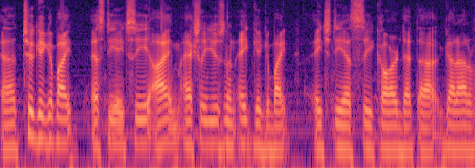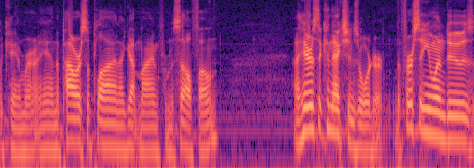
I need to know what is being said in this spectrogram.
Uh, 2 gigabyte SDHC, I'm actually using an 8 gigabyte HDSC card that uh, got out of a camera and the power supply and I got mine from a cell phone. Uh, here's the connections order. The first thing you want to do is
